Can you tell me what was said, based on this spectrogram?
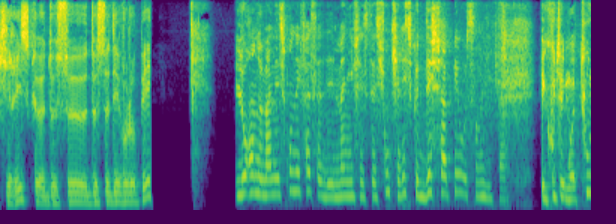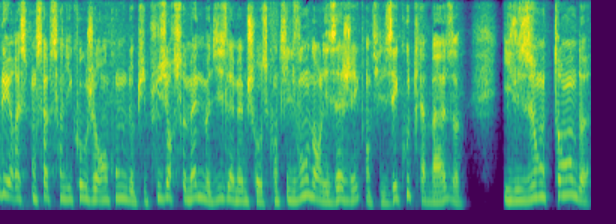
qui risquent de se, de se développer. Laurent Neumann, est-ce qu'on est face à des manifestations qui risquent d'échapper aux syndicats? Écoutez-moi, tous les responsables syndicaux que je rencontre depuis plusieurs semaines me disent la même chose. Quand ils vont dans les AG, quand ils écoutent la base, ils entendent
